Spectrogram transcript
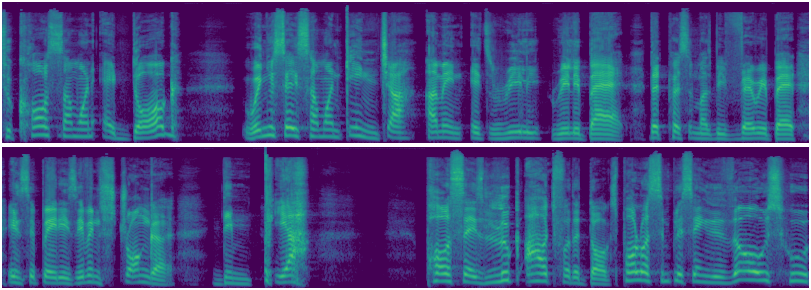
to call someone a dog, when you say someone kincha, I mean, it's really, really bad. That person must be very bad. In Sepedi, is even stronger. Dimpia. Paul says, look out for the dogs. Paul was simply saying those who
